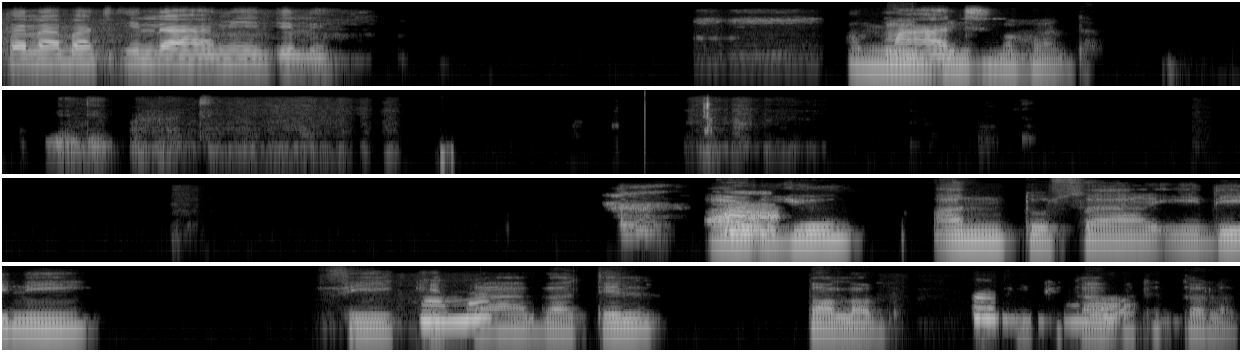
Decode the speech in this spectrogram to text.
Talabat ila amidili. Amidil mahad yende mahali. Arju an tusaidini fi kitabatil talab. Fi kitabatil talab.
